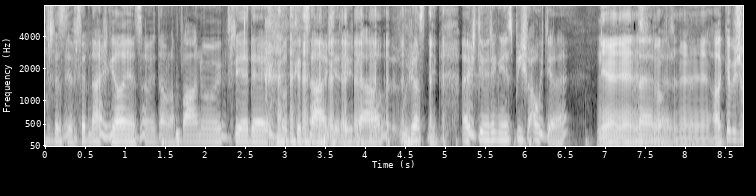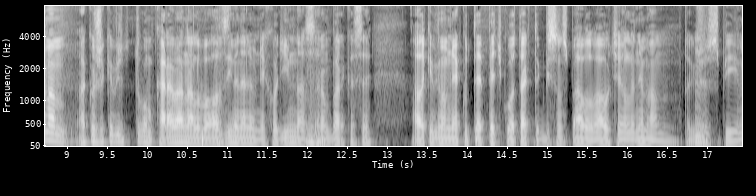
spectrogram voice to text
přesně přednášky, ale něco mi tam naplánuj, přijedeš, odkecáš, jedeš dál, úžasný. A ještě mi řekni, nespíš v autě, ne? Nie, nie, Ne, ne, ne, ne, nie, nie. Ale kebyže mám, akože keby tu mám karaván, alebo ale v zime na ňom nechodím, Mhm. na starom barkase, ale keby mám nejakú T5 a tak, tak by som spával v aute, ale nemám. Takže Mhm. spím,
